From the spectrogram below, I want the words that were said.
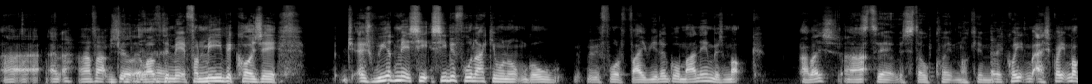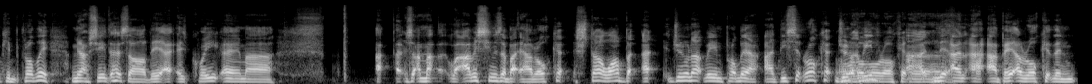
I, I, I've absolutely loved it, mate. For me, because uh, it's weird, mate. See, see, before I came on open goal, maybe four or five years ago, my name was Muck. I was. Uh, it was still quite mucky, mate. it's quite, it's quite mucky. But probably, I mean, I've said this the other day. It's quite um, it's- I'm a- like, I was seen as a bit of a rocket, still are, but uh, do you know that way? Probably a, a decent rocket. Do you A know what I mean? rocket, Uh, yeah. and a, a better rocket than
